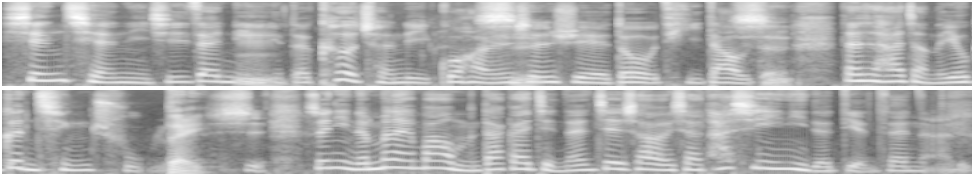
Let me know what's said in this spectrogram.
先前你其实，在你的课程里，过好人生学也都有提到的，是但是他讲的又更清楚了。对，是。所以你能不能帮我们大概简单介绍一下它吸引你的点？在哪里？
